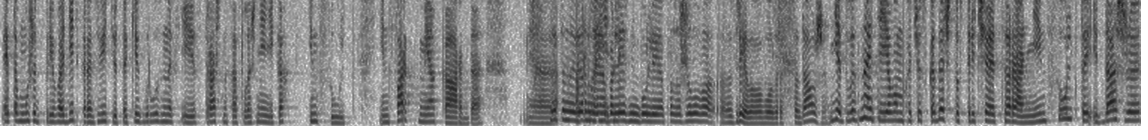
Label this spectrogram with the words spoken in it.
это может приводить к развитию таких грузных и страшных осложнений, как инсульт, инфаркт миокарда. Э, Ну, это, наверное, осложнение- болезнь более пожилого, э, зрелого возраста, да, уже? Нет, вы знаете, я вам хочу сказать, что встречаются ранние инсульты и даже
